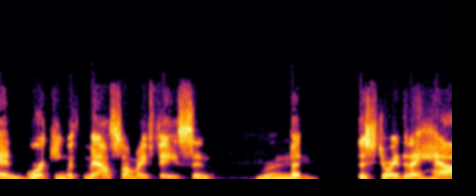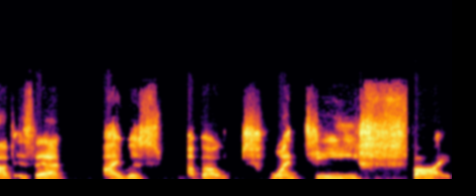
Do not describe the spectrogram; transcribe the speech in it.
and working with masks on my face and right. But the story that I have is that I was about 25,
